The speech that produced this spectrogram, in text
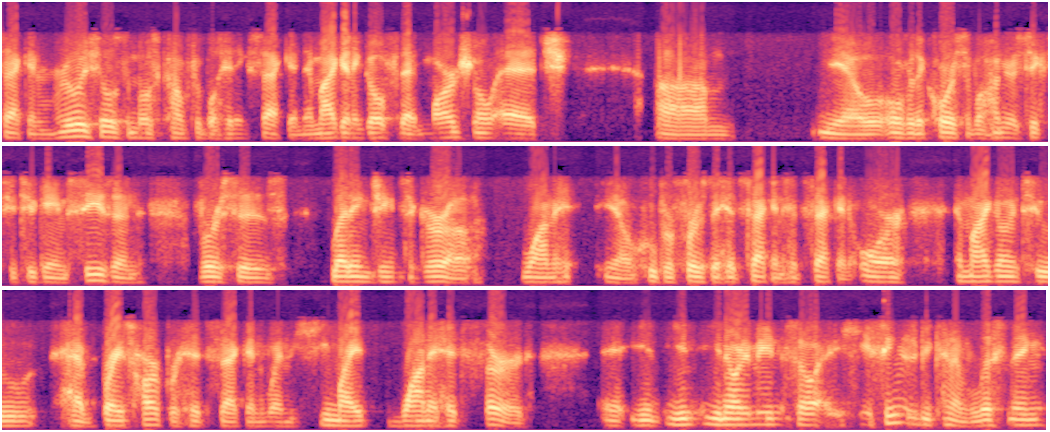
second, really feels the most comfortable hitting second, am I going to go for that marginal edge, um, you know, over the course of a 162 game season versus letting Jean Segura want to, you know, who prefers to hit second, hit second, or am I going to have Bryce Harper hit second when he might want to hit third? Eh, you, you, you know what I mean? So he seems to be kind of listening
